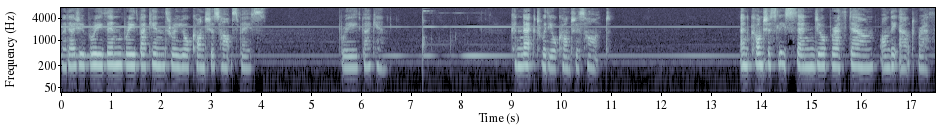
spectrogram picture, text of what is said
But as you breathe in, breathe back in through your conscious heart space. Breathe back in. Connect with your conscious heart. And consciously send your breath down on the out breath.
